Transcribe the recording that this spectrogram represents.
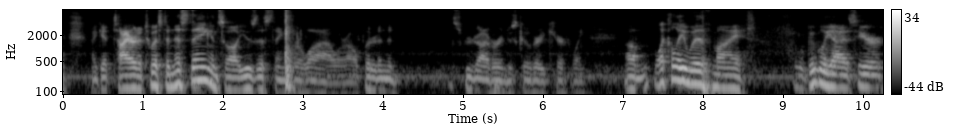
I get tired of twisting this thing, and so I'll use this thing for a while, or I'll put it in the screwdriver and just go very carefully. Um, luckily, with my little googly eyes here,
